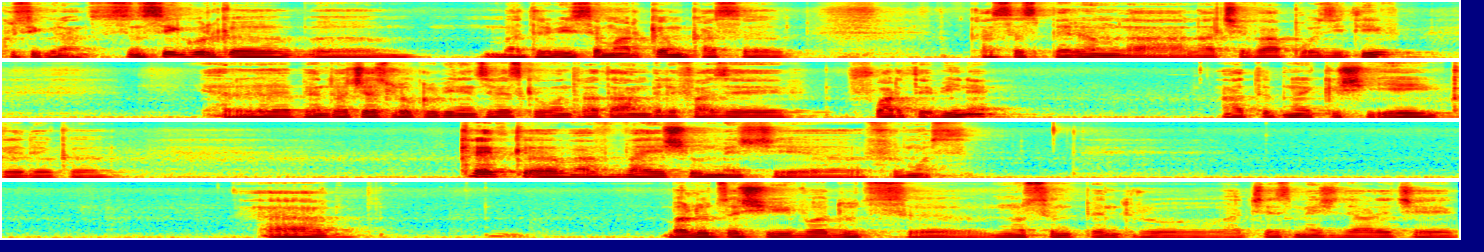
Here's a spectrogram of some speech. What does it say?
cu siguranță. Sunt sigur că uh, va trebui să marcăm ca să ca să sperăm la, la ceva pozitiv. Iar uh, pentru acest lucru, bineînțeles că vom trata ambele faze foarte bine, atât noi cât și ei, cred eu că cred că va, va ieși un meci uh, frumos. Uh, Băluță și Văduț nu sunt pentru acest meci deoarece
